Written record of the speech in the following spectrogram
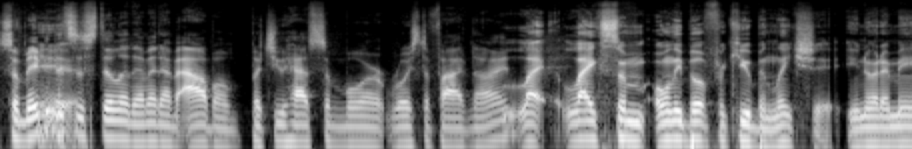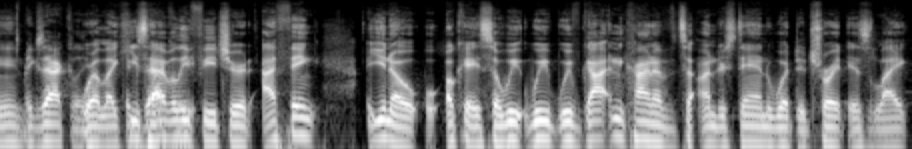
So maybe this is still an Eminem album, but you have some more Royce to Five Nine. Like like some only built for Cuban link shit. You know what I mean? Exactly. Where like he's Exactly. heavily featured. I think you know. Okay, so we we we've gotten kind of to understand what Detroit is like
